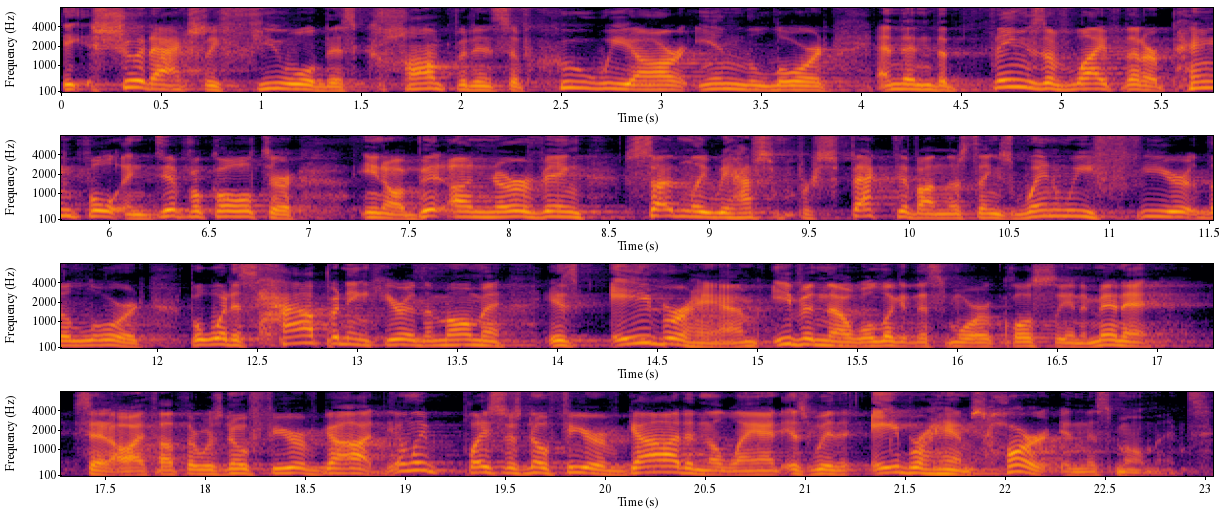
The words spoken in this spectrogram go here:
It should actually fuel this confidence of who we are in the Lord, and then the things of life that are painful and difficult or you know a bit unnerving, suddenly we have some perspective on those things when we fear the Lord. But what is happening here in the moment is Abraham, even though we'll look at this more closely in a minute, said, Oh, I thought there was no fear of God. The only place there's no fear of God in the land is with Abraham's heart in this moment.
